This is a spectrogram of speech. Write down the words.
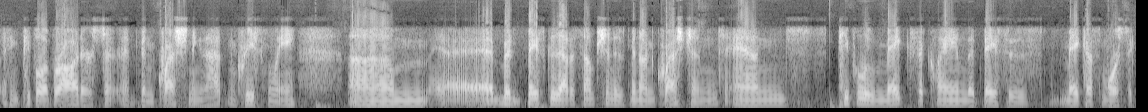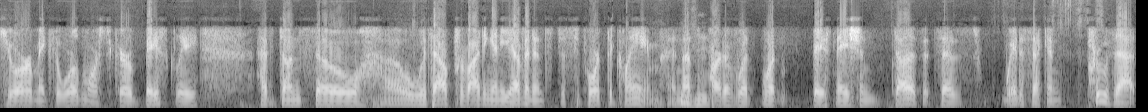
I think people abroad are have been questioning that increasingly. Um, uh, but basically, that assumption has been unquestioned, and people who make the claim that bases make us more secure, make the world more secure, basically have done so uh, without providing any evidence to support the claim, and that's mm-hmm. part of what what Base Nation does. It says, "Wait a second, prove that."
